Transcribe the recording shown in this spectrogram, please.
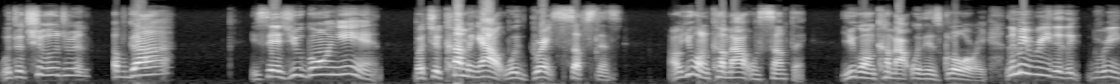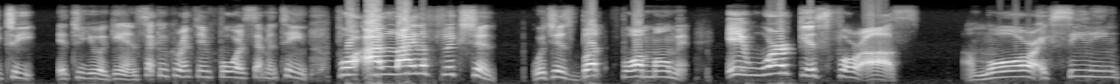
with the children of God, he says, You're going in, but you're coming out with great substance. Oh, you're going to come out with something. You're going to come out with his glory. Let me read it, read to it to you again. Second Corinthians 4 17. For our light affliction, which is but for a moment, it worketh for us a more exceeding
